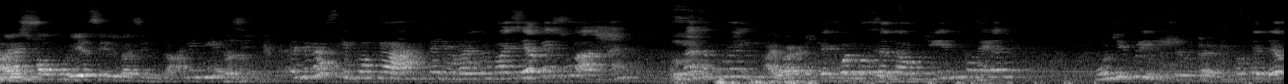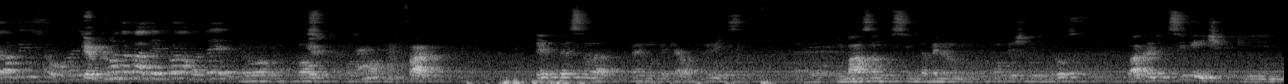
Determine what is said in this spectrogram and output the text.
Aí só por esse ele vai ser julgado. Menino, Assim. eu digo assim, porque a árvore dele Mas não vai ser abençoado, né? Começa por aí. Vai Porque quando você dá o dízimo, você multiplica os seus bens. Porque Deus abençoa. Ele Que- manda fazer prova dele. Eu posso, posso falar? Fábio. Dentro dessa pergunta que ela fez, é, embasando assim também no contexto que ele trouxe, eu acredito o seguinte, que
